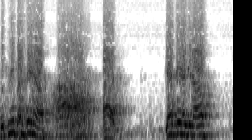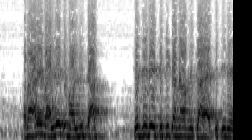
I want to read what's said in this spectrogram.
कितनी पढ़ते हैं आप? आज कहते हैं, जनाब, हमारे मोहल्ले के मौलवी साहब, किसी ने किसी का नाम लिखा है, किसी ने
